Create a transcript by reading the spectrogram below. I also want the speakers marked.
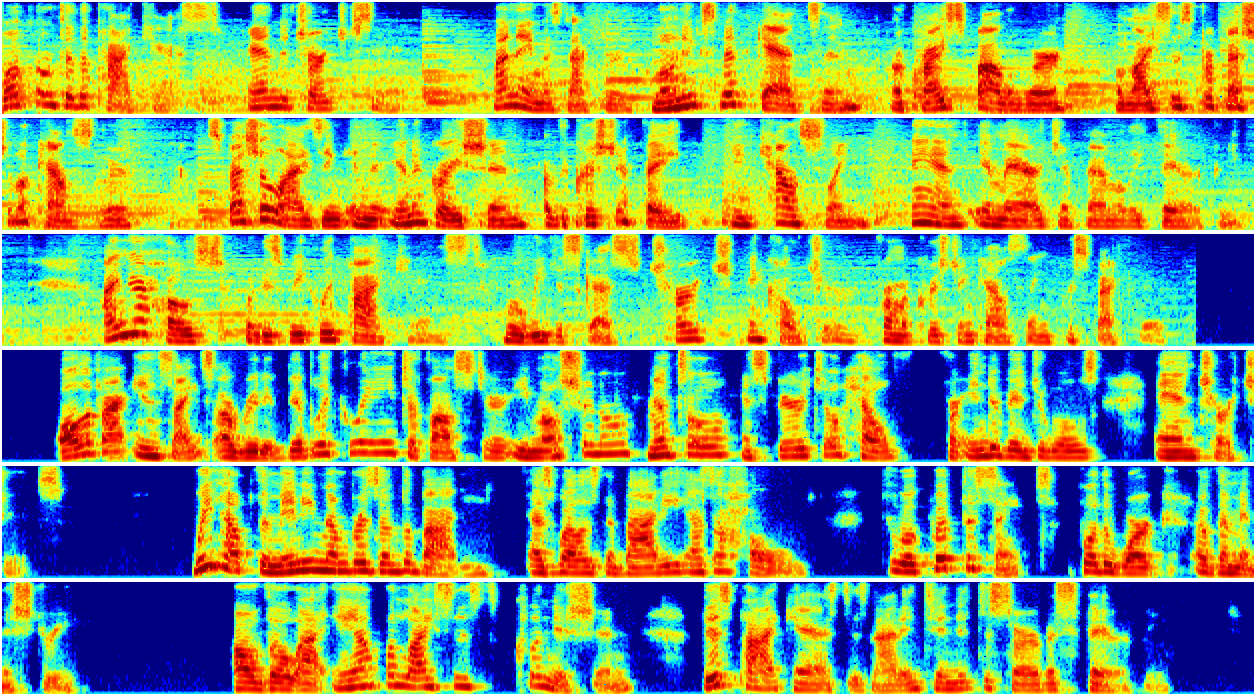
Speaker 1: Welcome to the podcast and the Church Said. My name is Dr. Monique Smith Gadsden, a Christ follower, a licensed professional counselor, specializing in the integration of the Christian faith in counseling and in marriage and family therapy. I'm your host for this weekly podcast where we discuss church and culture from a Christian counseling perspective. All of our insights are rooted biblically to foster emotional, mental, and spiritual health for individuals and churches. We help the many members of the body, as well as the body as a whole, to equip the saints for the work of the ministry. Although I am a licensed clinician, this podcast is not intended to serve as therapy.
